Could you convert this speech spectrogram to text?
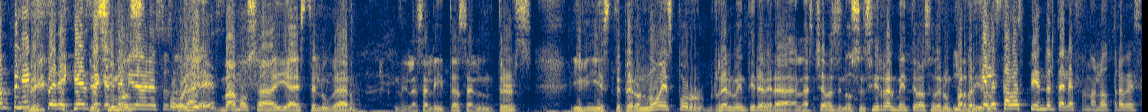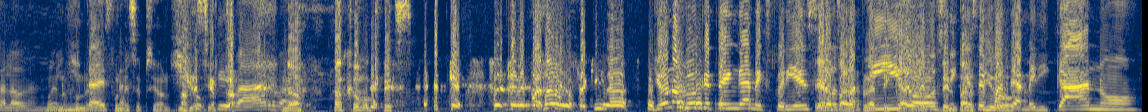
amplia experiencia que he tenido en esos Oye, lugares. vamos ahí a este lugar de las alitas, al Hunters, y, y este, pero no es por realmente ir a ver a, las chavas, sino si realmente vas a ver un ¿Y por partido. qué le estabas pidiendo el teléfono la otra vez a la Bueno, fue una, esta? fue una excepción. No, no es cierto. qué bárbaro. No, no, ¿cómo crees? Se, se le pasaron los tequilas. Yo no veo que tengan experiencia Era en los de- partidos, del ni que partido. sepan de americano.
